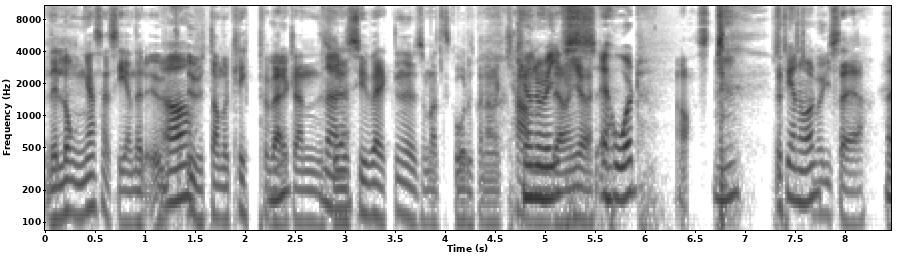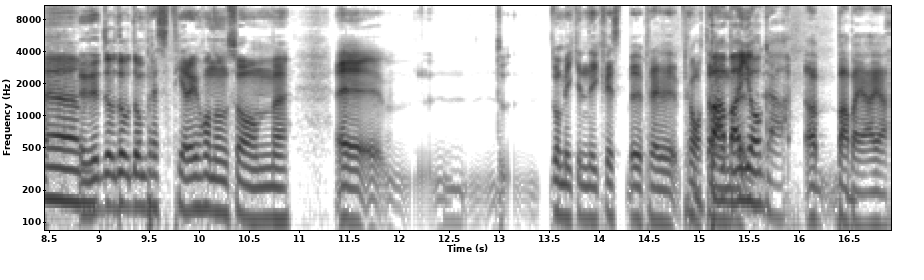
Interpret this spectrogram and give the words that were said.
Det är långa så scener ut, Ja. utan och klipp, Mm, verkligen. Så det ser ju verkligen ut som att skådespelarna kan Keanu det de gör. Reeves är hård. Ja, Mm. Stenhård. säga. Ehm, De, de, de, presenterar ju honom som... Eh, då- Mikael Nyqvist eh, pratar Baba om... Yaga, Ja, Baba Yaga.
